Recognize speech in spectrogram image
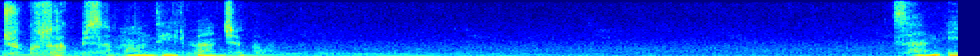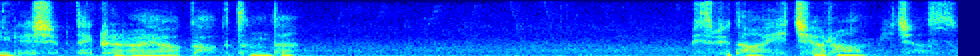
Çok uzak bir zaman değil bence bu. Sen iyileşip tekrar ayağa kalktığında biz bir daha hiç yara almayacağız.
